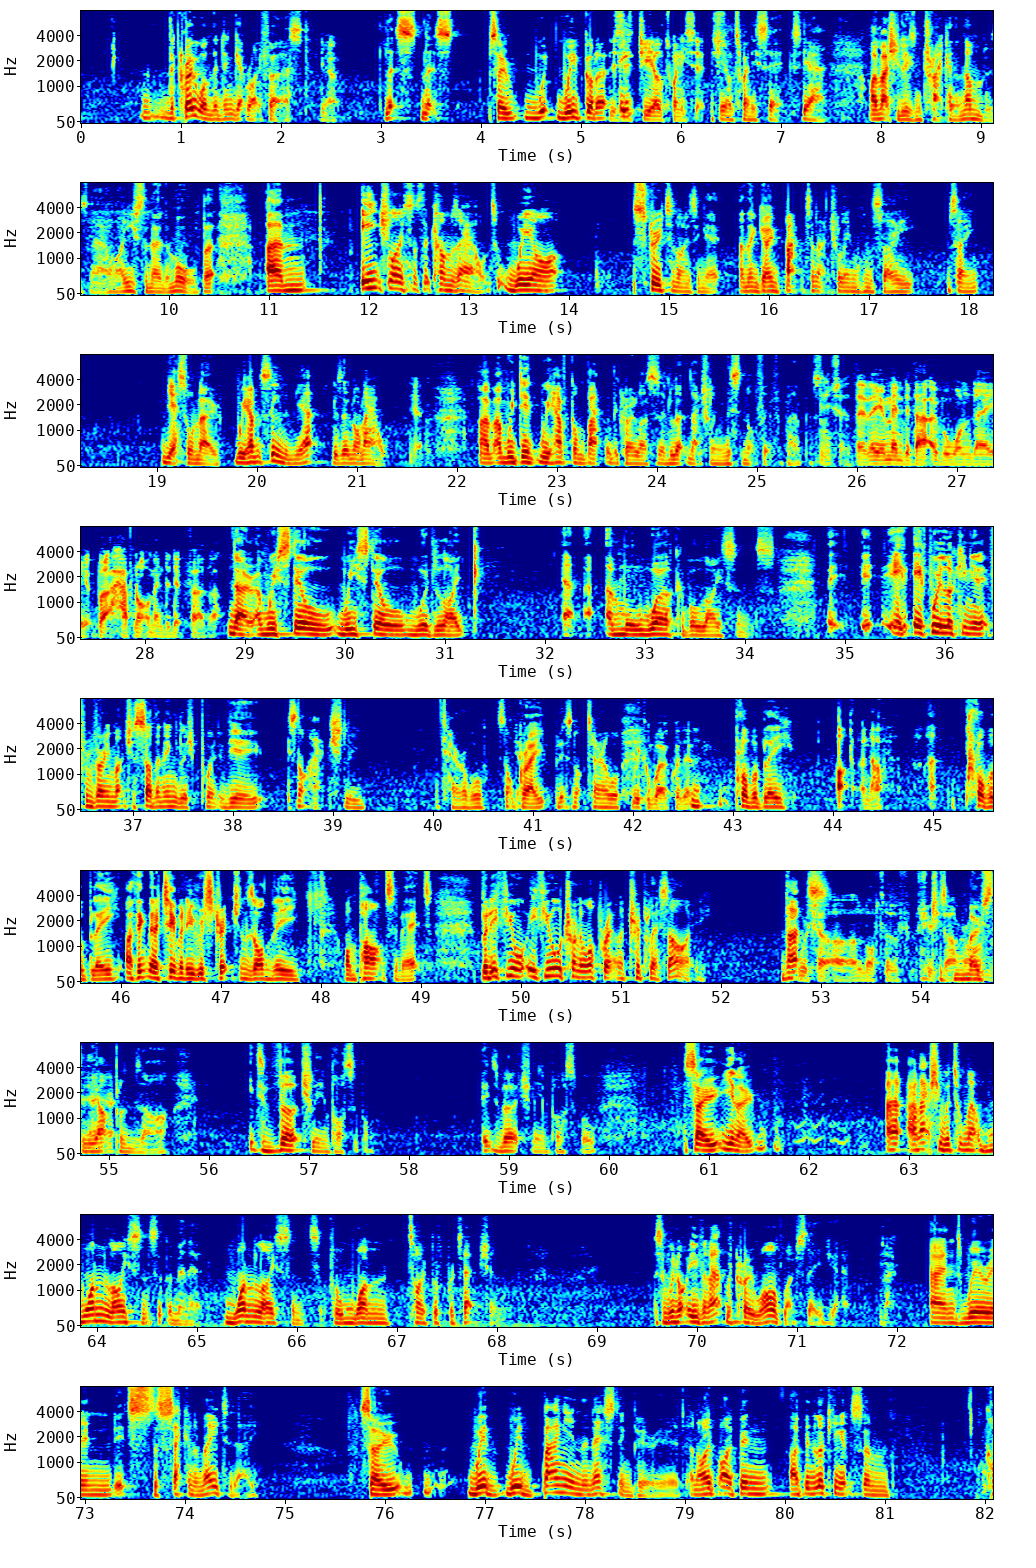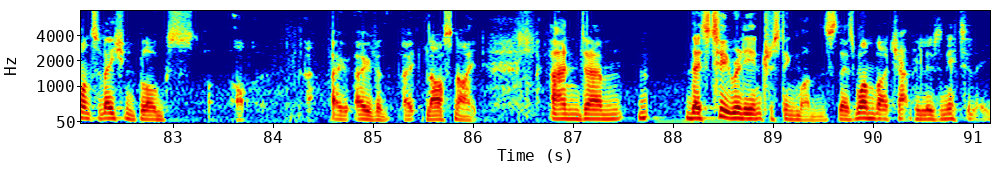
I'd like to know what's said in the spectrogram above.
the crow one they didn't get right first. Yeah. Let's let's so we, we've got a This is GL26. GL 26. Yeah, I'm actually losing track of the numbers now. I used to know them all, but um, each license that comes out, we are scrutinising it and then going back to Natural England and say saying yes or no. We haven't seen them yet because they're not out. Yeah. Um, and we did. We have gone back with the crow license and said, look, naturally, this is not fit for purpose. They, they amended that over one day, but have not amended it further. No, and we still we still would like a, more workable license. If we're looking at it from very much a Southern English point of view, it's not actually terrible. It's not great, but it's not terrible. We can work with it Probably, uh, enough. Uh, probably. I think there are too many restrictions on the on parts of it. But if you're if you're trying to operate on a triple SI, that's Which a, a lot of which is most of the yeah, yeah. uplands are, it's virtually impossible. It's virtually impossible. So you know, and actually we're talking about one license at the minute, one license for one type of protection. So we're not even at the crow wildlife stage yet, No. and we're in. It's the second of May today, so we're we're banging the nesting period, and I've, I've been I've been looking at some conservation blogs o- over uh, last night, and um, there's two really interesting ones. There's one by a chap who lives in Italy,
